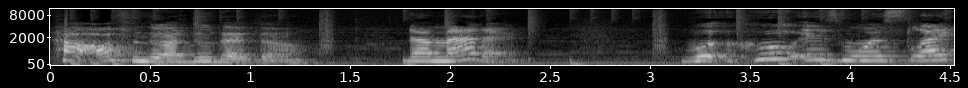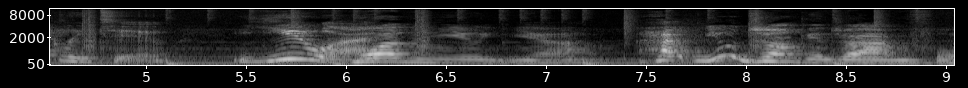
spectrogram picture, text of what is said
How often do I do that though? Don't matter. Wh- who is most likely to? You are. More than you, yeah. Have you drunk and drive before?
